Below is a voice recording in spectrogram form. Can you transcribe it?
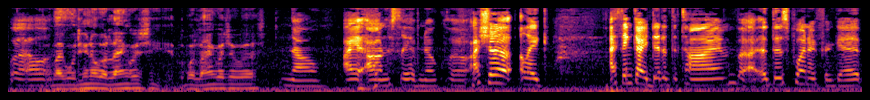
what else? Like, what do you know what language? he- What language it was? No, I honestly have no clue. I should have like, I think I did at the time, but at this point I forget.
